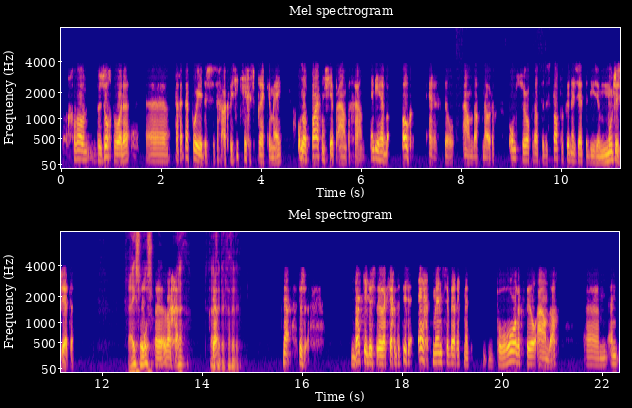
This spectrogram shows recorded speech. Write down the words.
gewoon bezocht worden. Uh, daar, daar voer je dus zeg, acquisitiegesprekken mee om dat partnership aan te gaan. En die hebben ook erg veel aandacht nodig om te zorgen dat ze de stappen kunnen zetten die ze moeten zetten. Gijs, dus, los. Uh, waar ga, ja, ga ja? verder, ga verder. Nou, dus wat je dus, laat ik zeggen, het is echt mensenwerk met behoorlijk veel aandacht. Um, en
